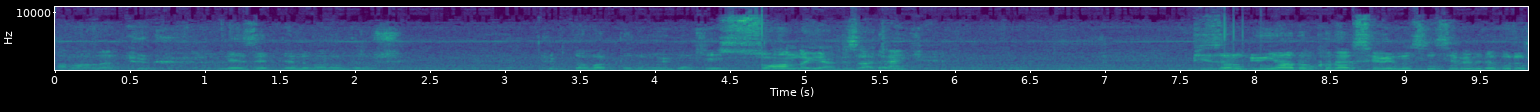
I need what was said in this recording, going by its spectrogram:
Tamamen Türk lezzetlerini barındırır. Türk damak tadına uygun ki Soğan da geldi zaten. Tabii ki. Pizzanın dünyada bu kadar sevilmesinin sebebi de budur.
